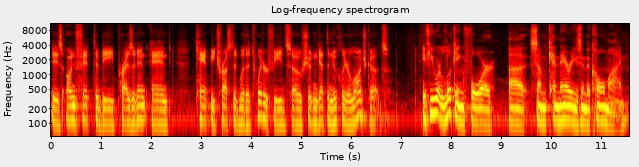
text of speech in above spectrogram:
is unfit to be president and can't be trusted with a Twitter feed, so shouldn't get the nuclear launch codes. If you were looking for uh, some canaries in the coal mine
